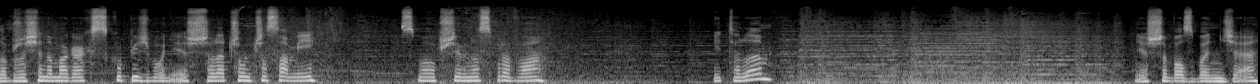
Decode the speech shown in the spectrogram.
Dobrze się na magach skupić, bo oni jeszcze leczą czasami. Jest mało przyjemna sprawa. I tyle. Jeszcze boss będzie.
